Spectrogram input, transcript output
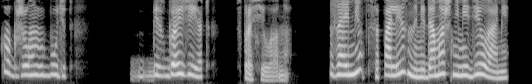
«Как же он будет без газет?» — спросила она. «Займется полезными домашними делами»,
